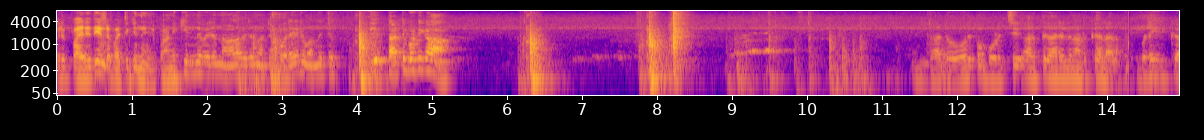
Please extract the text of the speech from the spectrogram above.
ഒരു പരിധിയുണ്ട് പറ്റിക്കുന്നതിന്. പണിക്ക് ഇന്ന് വരും നാളെ വരും എന്നിട്ട് പൊരയിൽ വന്നിട്ട് ഇത് തട്ടിപ്പൊട്ടിക്കളാ. ഡോറിപ്പം പൊളിച്ച് അകത്ത് കാര്യം നടക്കുകയല്ലോ ഇവിടെ ഇരിക്കുക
